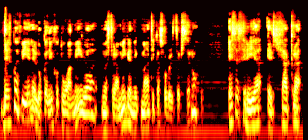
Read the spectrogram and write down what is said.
Después viene lo que dijo tu amiga, nuestra amiga enigmática sobre el tercer ojo. Ese sería el chakra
